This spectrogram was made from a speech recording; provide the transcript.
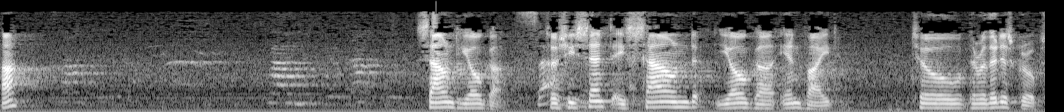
Huh? Sound yoga. Sound so she sent a sound yoga invite to the religious groups.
